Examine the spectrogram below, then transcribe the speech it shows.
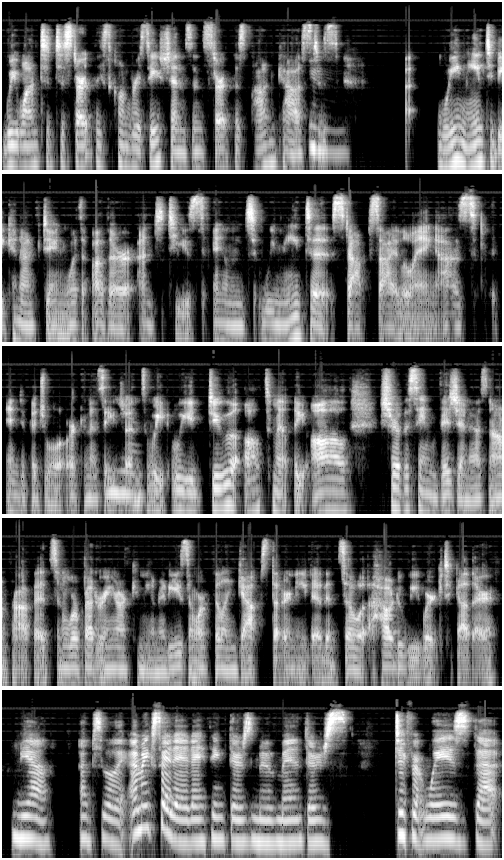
we wanted to start these conversations and start this podcast is Mhm. we need to be connecting with other entities and we need to stop siloing as individual organizations. We we do ultimately all share the same vision as nonprofits and we're bettering our communities and we're filling gaps that are needed. And so how do we work together? Yeah, absolutely. I'm excited. I think there's movement. There's different ways that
